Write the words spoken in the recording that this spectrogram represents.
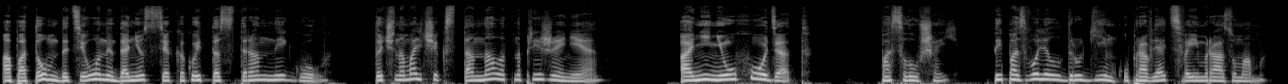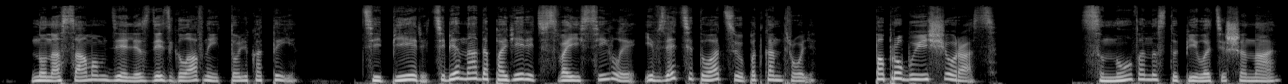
а потом до Тионы донесся какой-то странный гул. Точно мальчик стонал от напряжения. «Они не уходят!» «Послушай, ты позволил другим управлять своим разумом. Но на самом деле здесь главный только ты. Теперь тебе надо поверить в свои силы и взять ситуацию под контроль. Попробуй еще раз». Снова наступила тишина.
